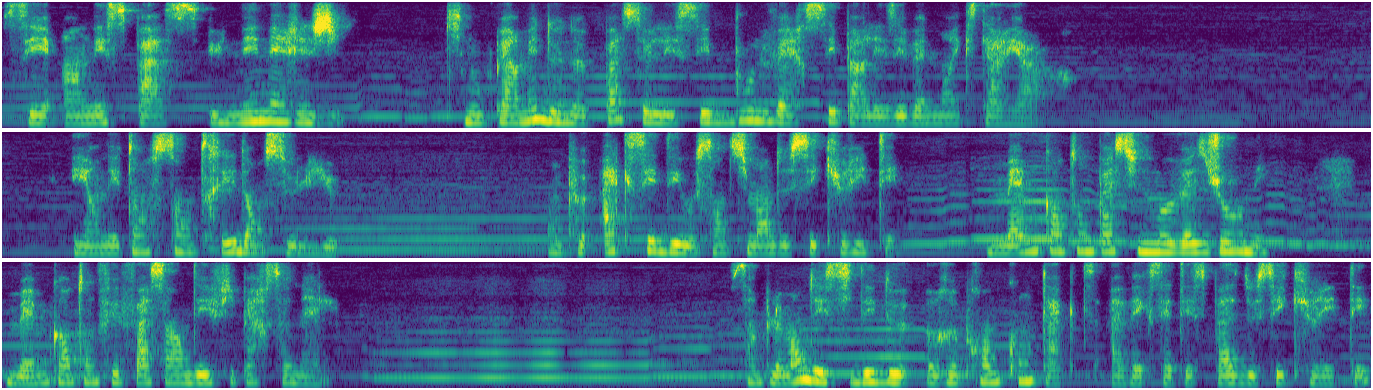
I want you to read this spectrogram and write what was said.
C'est un espace, une énergie qui nous permet de ne pas se laisser bouleverser par les événements extérieurs. Et en étant centré dans ce lieu, on peut accéder au sentiment de sécurité, même quand on passe une mauvaise journée, même quand on fait face à un défi personnel simplement décider de reprendre contact avec cet espace de sécurité,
